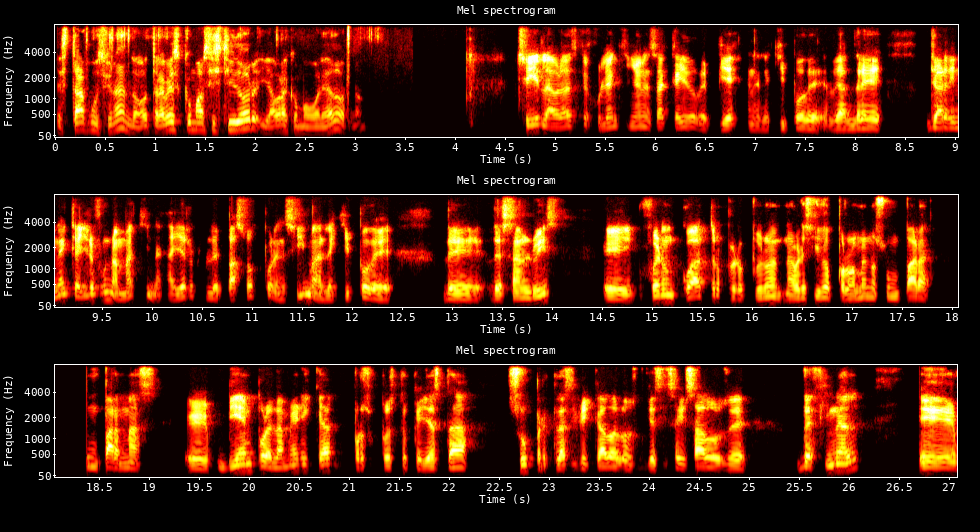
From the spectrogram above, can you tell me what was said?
está funcionando otra vez como asistidor y ahora como goleador, ¿no? Sí, la verdad es que Julián Quiñones ha caído de pie en el equipo de, André Jardinet, que ayer fue una máquina, ayer le pasó por encima al equipo de, San Luis. Eh, fueron cuatro, pero pudieron haber sido por lo menos un par, un par más. Eh, bien por el América, por supuesto que ya está súper clasificado a los 16 avos de, de final. Eh,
